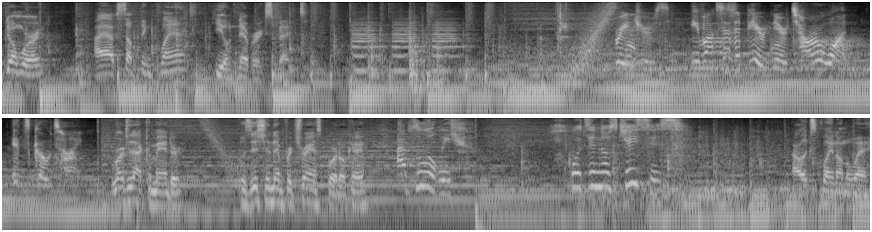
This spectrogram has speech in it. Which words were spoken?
Don't worry. I have something planned he'll never expect. Rangers, Evox has appeared near Tower 1. It's go time. Roger that, Commander. Position them for transport, okay? Absolutely. What's in those cases? I'll explain on the way.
